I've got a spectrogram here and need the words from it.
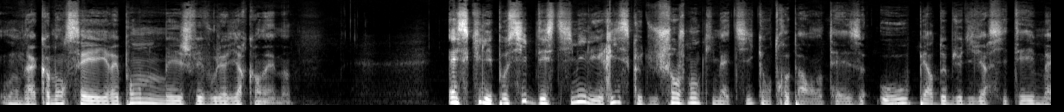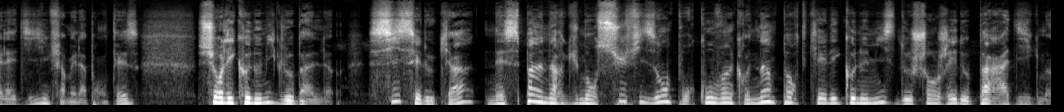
On a commencé à y répondre, mais je vais vous la lire quand même. Est-ce qu'il est possible d'estimer les risques du changement climatique, entre parenthèses, eau, perte de biodiversité, maladie, fermez la parenthèse, sur l'économie globale? Si c'est le cas, n'est-ce pas un argument suffisant pour convaincre n'importe quel économiste de changer de paradigme?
